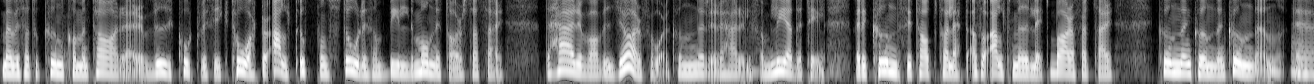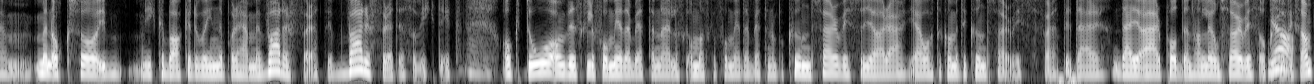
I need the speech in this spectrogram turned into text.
Men vi satte upp kundkommentarer, vykort vi fick, tårtor, allt upp på en stor liksom, bildmonitor. Så att så här, det här är vad vi gör för våra kunder. Det är det här det liksom leder till. Vi hade kundcitat på toaletten, alltså allt möjligt. Bara för att så här, kunden, kunden, kunden. Ehm, men också gick tillbaka, du var inne på det här med varför. Att det, varför att det är så viktigt. Och då om vi skulle få medarbetarna, eller om man ska få medarbetarna på kundservice att göra, jag återkommer till kundservice för att det är där, där jag är, podden handlar om service också. Ja. Liksom.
